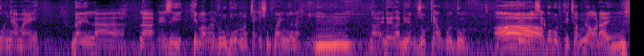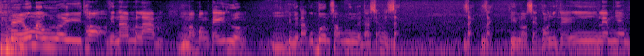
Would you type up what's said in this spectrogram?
của nhà máy đây là là cái gì? Khi mà robot nó chạy xung quanh như này. Ừ. đấy đây là điểm rút keo cuối cùng. Thì oh. nó sẽ có một cái chấm nhỏ ở đây nếu mà người thợ Việt Nam mà làm mà bằng tay thường Ừ. thì người ta cũng bơm xong nhưng người ta sẽ phải rạch rạch rạch thì nó sẽ có những cái lem nhem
